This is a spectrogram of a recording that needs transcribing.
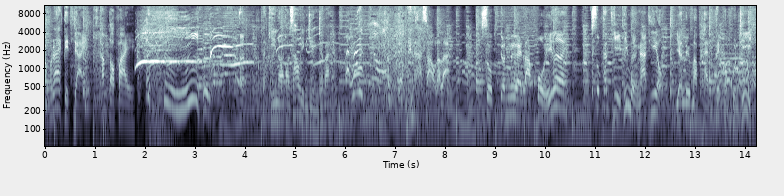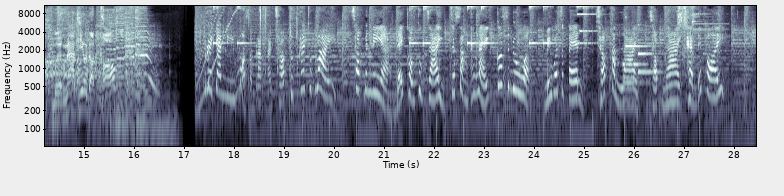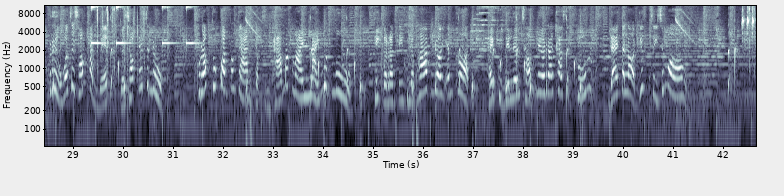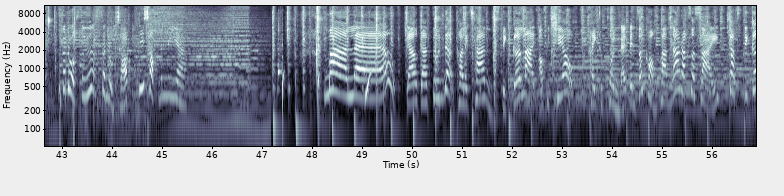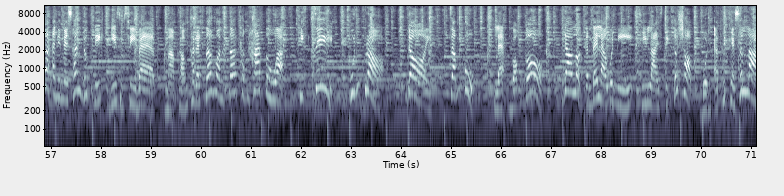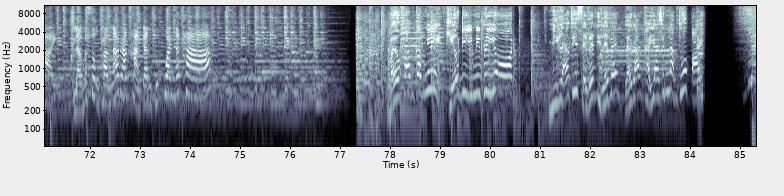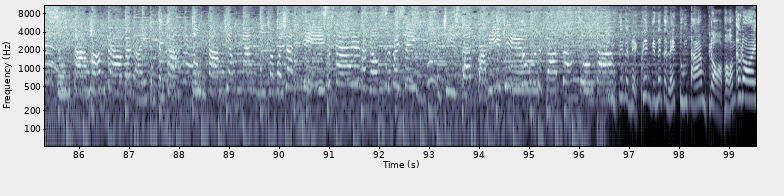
ำแรกติดใจคำต่อไปเอ่อตะกี้น้องเขาเศร้าจริง ๆ ใช่ปะไม่น่าเศร้าแล้วล่ะ สุขจนเหนื่อยหลับปุ๋ยเลย สุขทันทีที่เมืองน่าเที่ยว อย่าลืมมาแพลนทริปของคุณที่เมืองน่าเที่ยว .com รายการนี้เหมาะสำหรับนักช็อปทุกเพศทุกวัยช็อปมันเนียได้ของถูกใจจะสั่งทางไหนก็สะดวก ไม่ว่าจะเป็นช็อปผ่านไลน์ช็อปง่ายแถมได้พอยต์ หรือว่าจะช็อปผ่านเว็บก็ช็อปได้สนุก ครบทุกความต้องการกับสินค้ามากมายหลายหมวดหมู่ ที่การันตีคุณภาพโดย m c o t ให้คุณได้เลือกช็อปในราคาสุดคุ้ม ได้ตลอด 24 ชั่วโมง สะดวกซื้อสนุกช็อปที่ช็อปมันเนีย การ์ตูนเดอะคอลเลกชันสติกเกอร์ไลน์ออฟฟิเชียลให้ทุกคนได้เป็นเจ้าของความน่ารักสดใส กับสติกเกอร์แอนิเมชันดุกดิก 24 แบบ มาพร้อมคาแรคเตอร์มอนสเตอร์ทั้ง 5 ตัว พิกซี่วุ้นกรอบดอยจัมปุก และบ็อกโก้ ดาวน์โหลดกันได้แล้ววันนี้ที่ไลน์สติกเกอร์ช็อปบนแอปพลิเคชันไลน์แล้วมาส่งความน่ารักหากันทุกวันนะคะ ขียวดีมีประโยชน์ มีแล้วที่เซเว่นอีเลฟเว่นและร้านขายยาชั้นนำทั่วไปตูมตามหอมกรอบอร่อยตรงกันข้ามตูมตามเคี้ยวงั้นขบวนฉันมีสไตล์ระดมสไปซี่ชีสแบบบาร์บีคิวแล้วก็ต้องตูมตามสนุกตั้งแต่เด็กเพื่อนกันตั้งแต่เล็กตุ้มตาม กรอบหอมอร่อย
